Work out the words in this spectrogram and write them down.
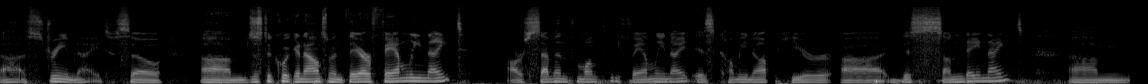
uh, stream night. So um, just a quick announcement there. Family night, our seventh monthly family night is coming up here uh, this Sunday night. Um,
